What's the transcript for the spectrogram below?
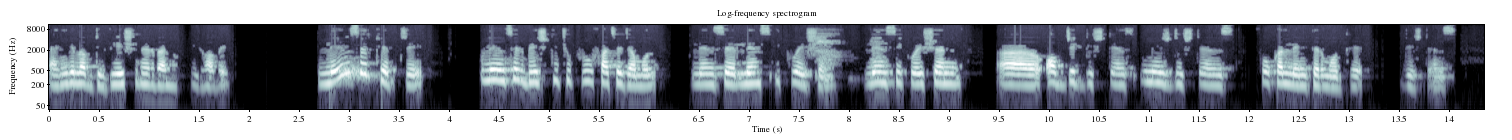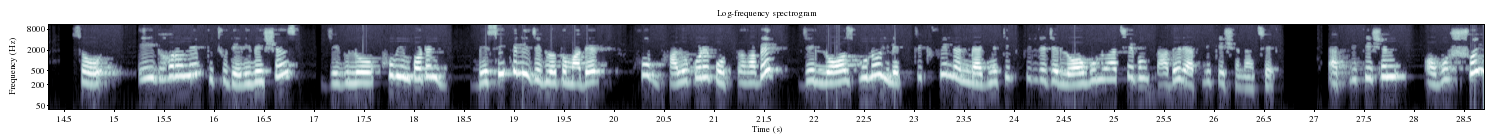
অ্যাঙ্গেল অফ ডেভিয়েশনের ভ্যালু কি হবে? লেন্সের ক্ষেত্রে লেন্সের বেশ কিছু প্রুফ আছে, যেমন লেন্সের lens equation lens equation object distance image distance focal লেন্থের মধ্যে ডিস্টেন্স সো এই ধরনের কিছু ডেরিভেশনস যেগুলো খুব ইম্পর্টেন্ট বেসিক্যালি যেগুলো তোমাদের খুব ভালো করে পড়তে হবে, যে লসগুলো ইলেকট্রিক ফিল্ড অ্যান্ড ম্যাগনেটিক ফিল্ডে যে লগুলো আছে এবং তাদের অ্যাপ্লিকেশন আছে। অ্যাপ্লিকেশন অবশ্যই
